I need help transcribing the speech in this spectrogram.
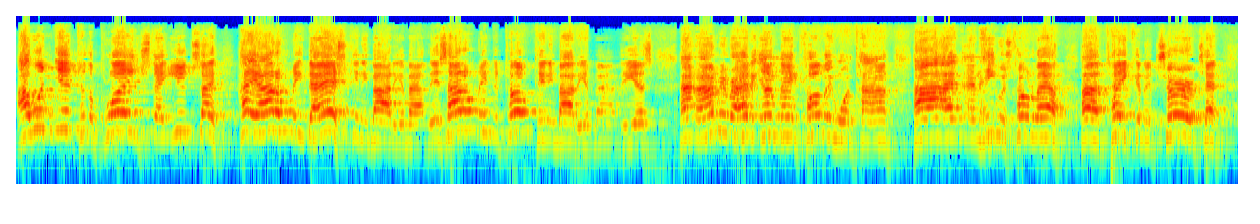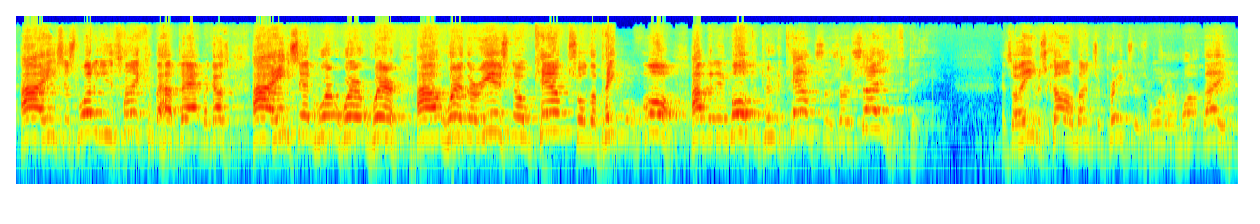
I wouldn't get to the place that you'd say, hey, I don't need to ask anybody about this. I don't need to talk to anybody about this. And I remember I had a young man call me one time, uh, and, and, he was talking about uh, taking a church. And uh, he says, what do you think about that? Because uh, he said, where, where, where, uh, where there is no counsel, the people fall. But in a multitude of counselors are safety. And so he was calling a bunch of preachers wondering what they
